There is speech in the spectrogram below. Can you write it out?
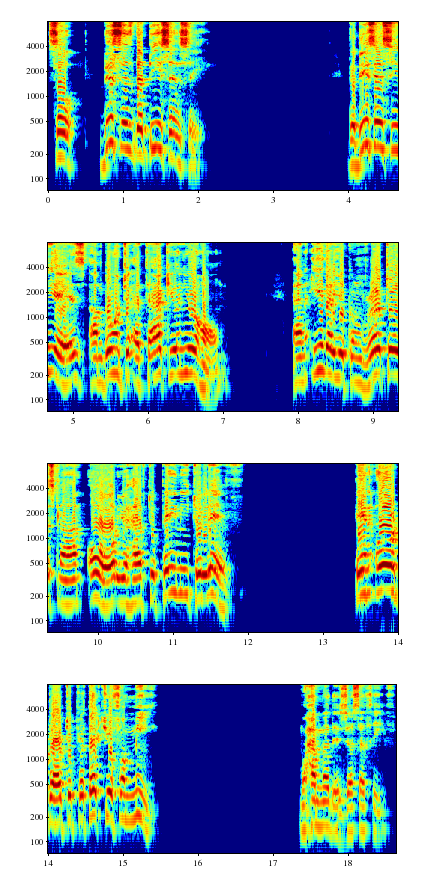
So this is the decency. The decency is I'm going to attack you in your home and either you convert to Islam or you have to pay me to live in order to protect you from me. Muhammad is just a thief.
